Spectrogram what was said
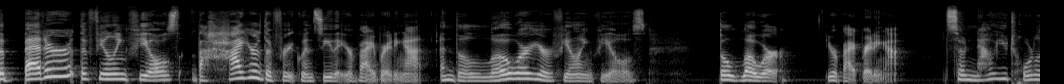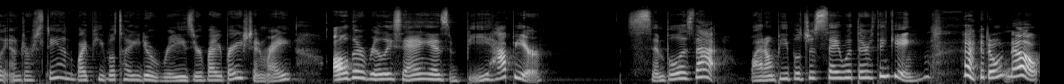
The better the feeling feels, the higher the frequency that you're vibrating at, and the lower your feeling feels, the lower you're vibrating at. So now you totally understand why people tell you to raise your vibration, right? All they're really saying is be happier. Simple as that. Why don't people just say what they're thinking? I don't know.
